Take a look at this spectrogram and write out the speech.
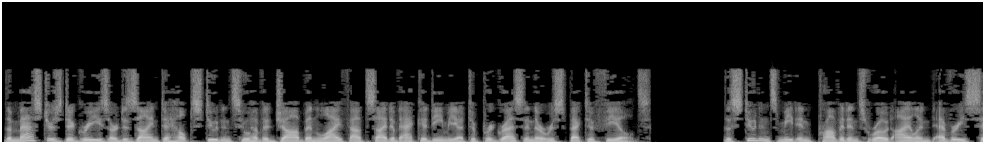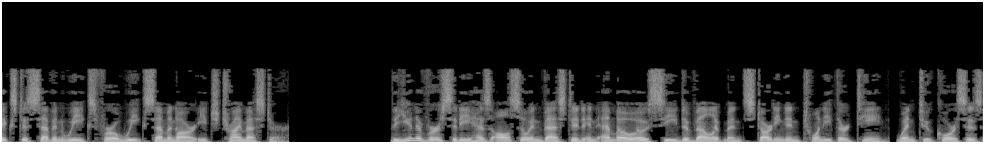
The master's degrees are designed to help students who have a job and life outside of academia to progress in their respective fields. The students meet in Providence, Rhode Island every six to seven weeks for a week seminar each trimester. The university has also invested in MOOC development starting in 2013, when two courses,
